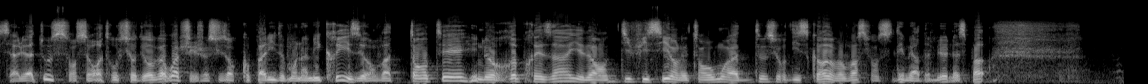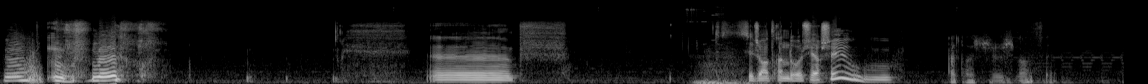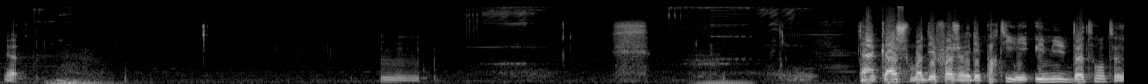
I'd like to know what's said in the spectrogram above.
Salut à tous, on se retrouve sur du Overwatch et je suis en compagnie de mon ami Chris et on va tenter une représaille en difficile en étant au moins à deux sur Discord. On va voir si on se démerde mieux, n'est-ce pas? Euh... C'est déjà en train de rechercher ou? Attends, je, je lance. Yeah. T'as un cache, moi des fois j'avais des parties, mais une minute d'attente.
